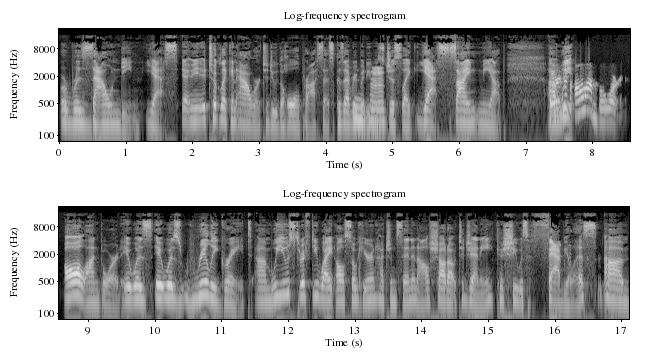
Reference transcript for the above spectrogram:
a resounding yes. I mean it took like an hour to do the whole process because everybody mm-hmm. was just like yes sign me up they were uh, we, all on board. All on board. It was it was really great. Um, we use Thrifty White also here in Hutchinson, and I'll shout out to Jenny because she was fabulous. Um,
